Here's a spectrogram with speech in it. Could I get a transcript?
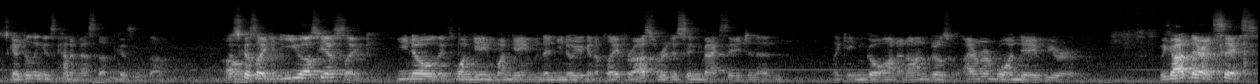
scheduling is kind of messed up because of the. Oh. Just because like in EU LCS, like you know it's one game, one game, and then you know you're gonna play. For us, we're just sitting backstage, and then like it can go on and on. There was, I remember one day we were, we got there at six,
